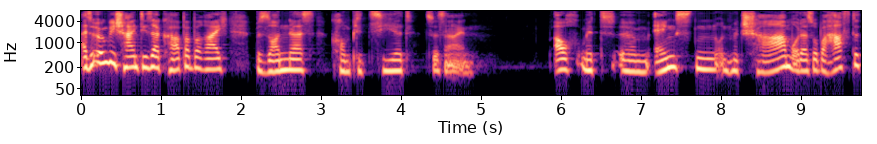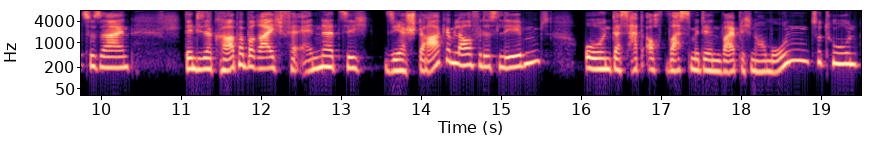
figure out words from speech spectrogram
Also irgendwie scheint dieser Körperbereich besonders kompliziert zu sein. Auch mit ähm, Ängsten und mit Scham oder so behaftet zu sein. Denn dieser Körperbereich verändert sich sehr stark im Laufe des Lebens und das hat auch was mit den weiblichen Hormonen zu tun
